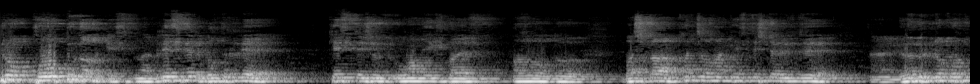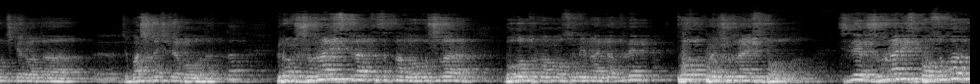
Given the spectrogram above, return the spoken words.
бирок кооптуу дагы кесип мына. Билесиңерби былтыр эле кесиптешүүбүз улан эгизбаев каза болду башка канчалаган кесиптештерибизди өмүрүнө коркунуч келип атат же башка иштер болуп атат да. Бирок журналистикага кызыккан окуучулар боло турган болсо мен айтат элем коркпой журналист болгула силер журналист болсоңор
